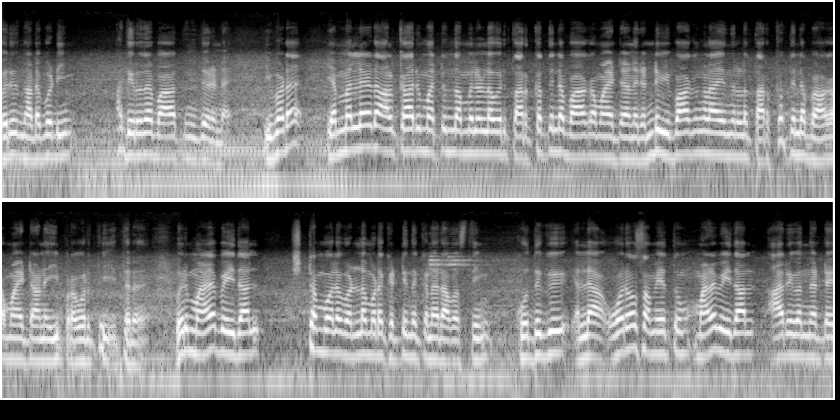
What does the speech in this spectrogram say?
ഒരു നടപടിയും അധികൃതർ ഭാഗത്ത് നിന്ന് ഇതുവരെ ഇവിടെ എം എൽ എയുടെ ആൾക്കാരും മറ്റും തമ്മിലുള്ള ഒരു തർക്കത്തിന്റെ ഭാഗമായിട്ടാണ് രണ്ട് വിഭാഗങ്ങളായി എന്നുള്ള തർക്കത്തിന്റെ ഭാഗമായിട്ടാണ് ഈ പ്രവൃത്തി ഇത്തരം ഒരു മഴ പെയ്താൽ ഇഷ്ടം പോലെ വെള്ളം ഇവിടെ കെട്ടി നിൽക്കുന്ന ഒരവസ്ഥയും കൊതുക് എല്ലാ ഓരോ സമയത്തും മഴ പെയ്താൽ ആര് വന്നിട്ട്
